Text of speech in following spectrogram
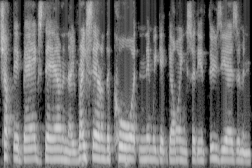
chuck their bags down and they race out on the court, and then we get going. So the enthusiasm and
